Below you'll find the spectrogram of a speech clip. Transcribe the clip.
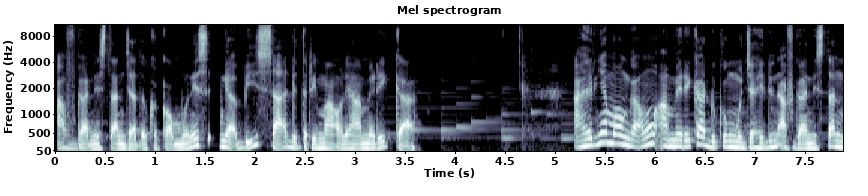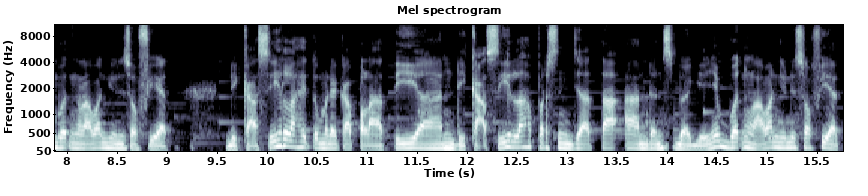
Afghanistan jatuh ke komunis nggak bisa diterima oleh Amerika Akhirnya mau nggak mau Amerika dukung mujahidin Afghanistan buat ngelawan Uni Soviet dikasihlah itu mereka pelatihan, dikasihlah persenjataan dan sebagainya buat ngelawan Uni Soviet.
